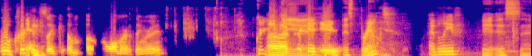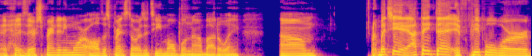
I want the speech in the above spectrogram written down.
Well, Cricket's like a, a Walmart thing, right? Cricket, uh, yeah. Cricket is It's- Sprint, I believe. It- It's uh, is there Sprint anymore? All the Sprint stores are T-Mobile now, by the way. Um, but yeah, I think that if people were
